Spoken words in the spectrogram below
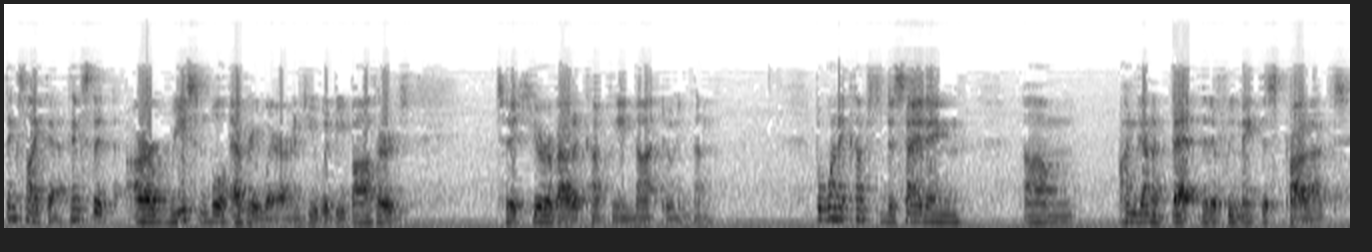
things like that, things that are reasonable everywhere, and you would be bothered to hear about a company not doing them. But when it comes to deciding, um, I'm going to bet that if we make this product,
